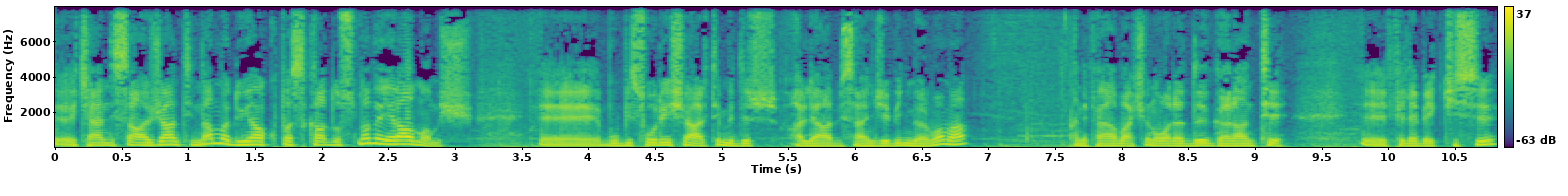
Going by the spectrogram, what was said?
E, kendisi Arjantinli ama Dünya Kupası kadrosunda da yer almamış. E, bu bir soru işareti midir Ali abi sence bilmiyorum ama hani Fenerbahçe'nin o aradığı garanti file bekçisi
